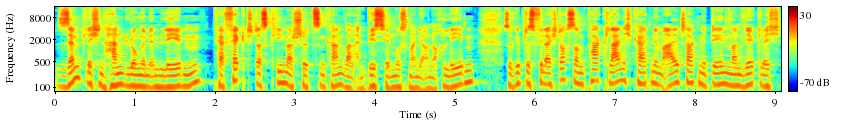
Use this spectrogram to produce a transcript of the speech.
sämtlichen Handlungen im Leben perfekt das Klima schützen kann, weil ein bisschen muss man ja auch noch leben, so gibt es vielleicht doch so ein paar Kleinigkeiten im Alltag, mit denen man wirklich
